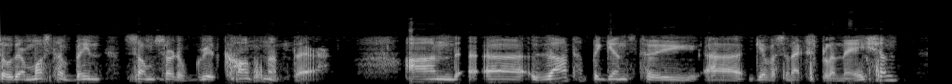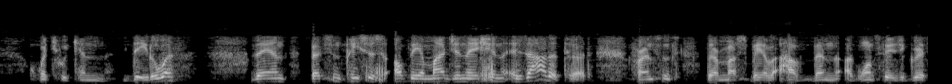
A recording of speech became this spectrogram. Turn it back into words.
So there must have been some sort of great continent there. And uh, that begins to uh, give us an explanation which we can deal with then bits and pieces of the imagination is added to it. For instance, there must be have been at one stage a great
